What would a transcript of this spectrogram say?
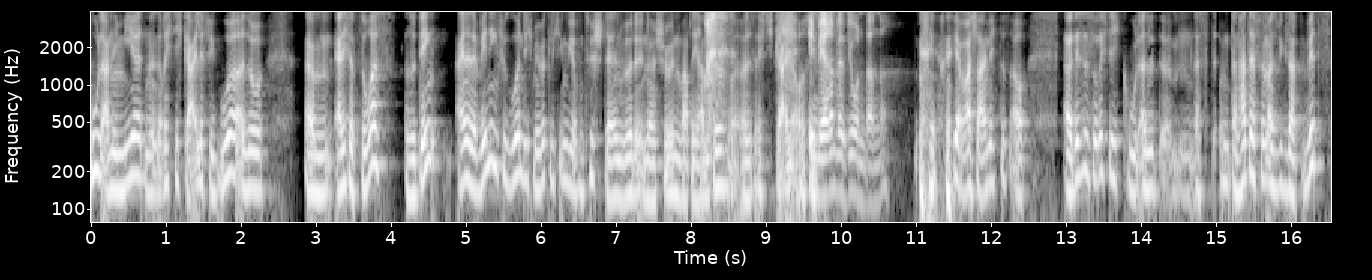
cool animiert, eine richtig geile Figur. Also, ähm, ehrlich gesagt, sowas, also den, eine der wenigen Figuren, die ich mir wirklich irgendwie auf den Tisch stellen würde in einer schönen Variante, weil es echt geil aussieht. In mehreren Versionen dann, ne? ja, wahrscheinlich das auch. Aber das ist so richtig cool. Also, ähm, das, und dann hat der Film, also wie gesagt, Witz,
